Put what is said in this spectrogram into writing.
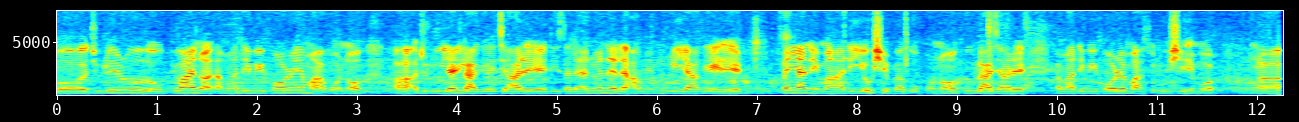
ဟုတ်ချူလေးတို့ပြောရရင်တော့ MRTV Forum မှာပေါ့နော်အာအတူတူရိုက်လာခဲ့ကြတယ်ဒီဇလန်တွဲနဲ့လည်းအောင်မြင်မှုတွေရခဲ့တယ်အဲ့ရနေမှာဒီရုပ်ရှင်ဘက်ကိုပေါ့နော်ကူးလာကြတဲ့ MRTV Forum မှာဆိုလို့ရှိရင်ပေါ့အာ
